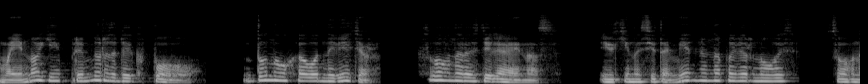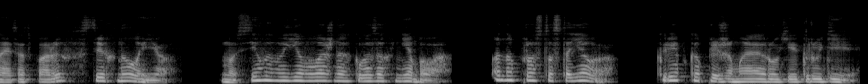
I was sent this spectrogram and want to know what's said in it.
Мои ноги примерзли к полу. Дунул холодный ветер, словно разделяя нас. Юкиносита медленно повернулась, словно этот порыв встряхнул ее. Но силы в ее влажных глазах не было. Она просто стояла, крепко прижимая руки к груди.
